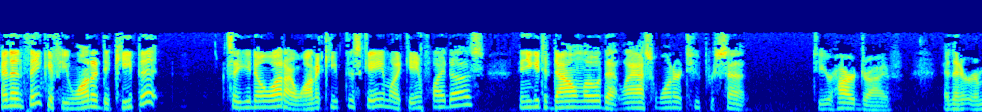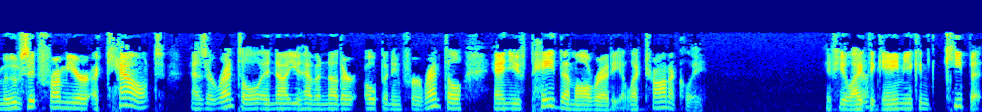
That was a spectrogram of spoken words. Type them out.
And then think if you wanted to keep it, say, you know what, I want to keep this game like GameFly does, then you get to download that last one or two percent to your hard drive. And then it removes it from your account as a rental, and now you have another opening for rental, and you've paid them already electronically. If you like yeah. the game, you can keep it.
